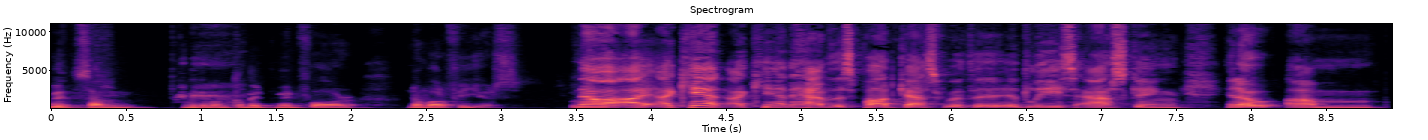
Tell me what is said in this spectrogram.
with some minimum commitment for number of years Now, I, I can't I can't have this podcast with at least asking, you know, um,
